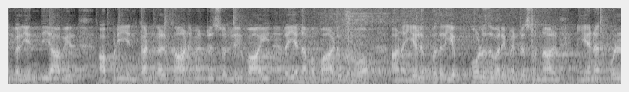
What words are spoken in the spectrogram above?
எங்கள் இந்தியாவில் அப்படி என் கண்கள் காணும் என்று சொல்லி வாய் நிறைய நம்ம பாடுகிறோம். ஆனால் எழுப்புதல் எப்பொழுது வரும் என்று சொன்னால் எனக்குள்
